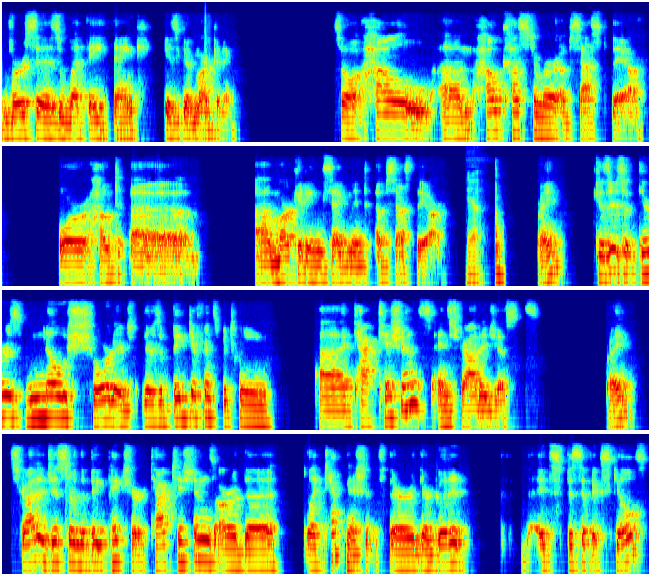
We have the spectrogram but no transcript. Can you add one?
versus what they think is good marketing. So how um, how customer obsessed they are, or how t- uh, uh, marketing segment obsessed they are. Yeah. Right. Because there's a, there's no shortage. There's a big difference between uh, tacticians and strategists, right? Strategists are the big picture. Tacticians are the like technicians. They're they're good at, at specific skills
